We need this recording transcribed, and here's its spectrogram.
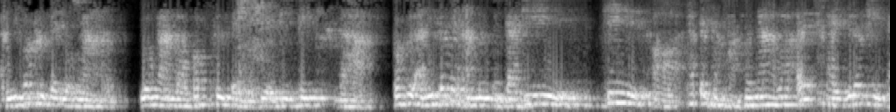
อันนี้ก็คือเป็นโรงงาน โรงงานเราก็คือเป็น GMP Pigs นะคะก็คืออันนี้ก็เป็นอันหนึ่งเหมือนกันที่ที่ถ้าเป็นคำถามข้างหน้าว่า เอ้ยทำไมเลือกทีแม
